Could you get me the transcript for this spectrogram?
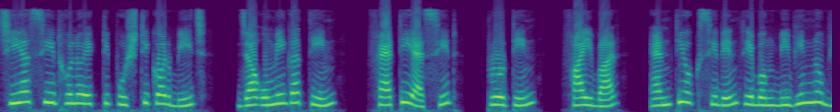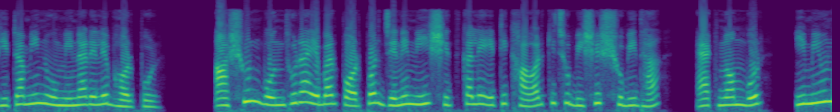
চিয়া সিড হল একটি পুষ্টিকর বীজ যা ওমেগা তিন, fatty acid, protein, fibre, antioxidant এবং বিভিন্ন ভিটামিন ও মিনারেলে ভরপুর। আসুন বন্ধুরা এবার পরপর জেনে নিই শীতকালে এটি খাওয়ার কিছু বিশেষ সুবিধা। এক নম্বর, ইমিউন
